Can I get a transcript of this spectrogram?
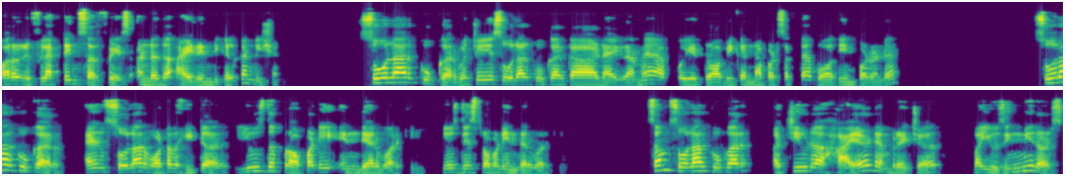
और reflecting surface under the identical condition solar cooker बच्चों, ये सोलार कुकर का डायग्राम है, आपको ये ड्रॉ भी करना पड़ सकता है, बहुत ही इंपॉर्टेंट है। Solar cooker and solar water heater use the property in their working use this property in their working some solar cooker achieved a higher temperature by using mirrors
